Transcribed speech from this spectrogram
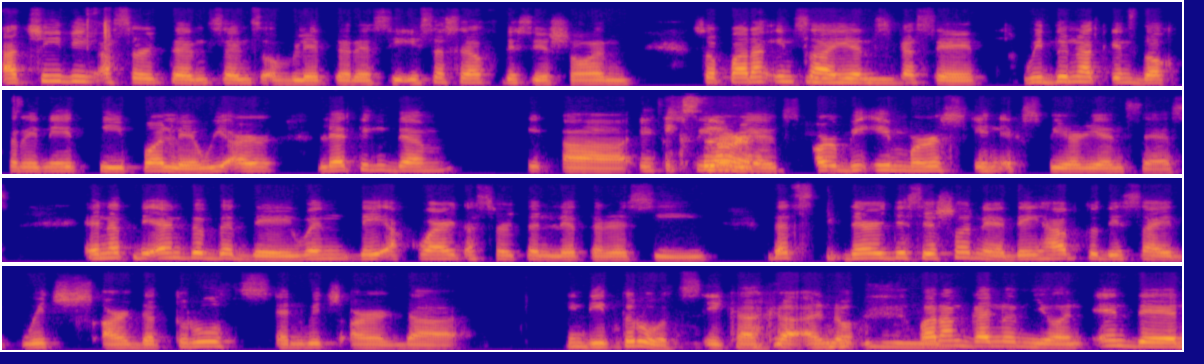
achieving a certain sense of literacy is a self-decision. So parang in science mm. kasi, we do not indoctrinate people. Eh. We are letting them uh, experience Explore. or be immersed in experiences. And at the end of the day, when they acquired a certain literacy, that's their decision. Eh. They have to decide which are the truths and which are the hindi truths, ikaka ano, mm-hmm. parang ganun 'yon. And then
